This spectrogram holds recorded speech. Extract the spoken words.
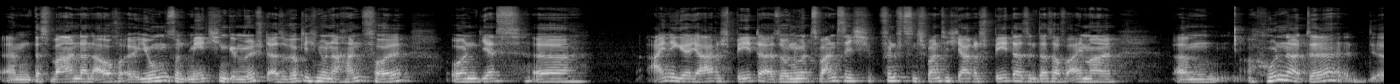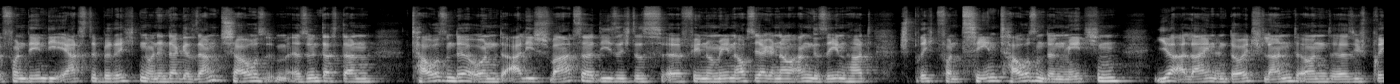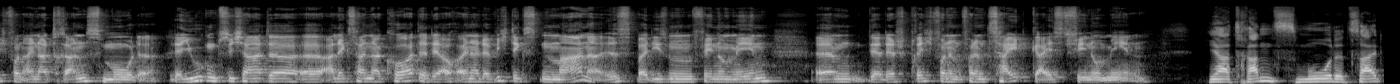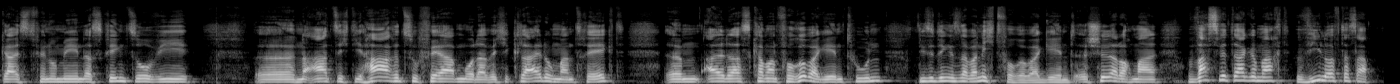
ähm, das waren dann auch äh, Jungs und Mädchen gemischt, also wirklich nur eine Handvoll. Und jetzt, äh, einige Jahre später, also nur 20, 15, 20 Jahre später, sind das auf einmal ähm, Hunderte, von denen die Ärzte berichten. Und in der Gesamtschau sind das dann Tausende und Ali Schwarzer, die sich das äh, Phänomen auch sehr genau angesehen hat, spricht von Zehntausenden Mädchen, ihr allein in Deutschland und äh, sie spricht von einer Transmode. Der Jugendpsychiater äh, Alexander Korte, der auch einer der wichtigsten Mahner ist bei diesem Phänomen, ähm, der, der spricht von einem, von einem Zeitgeistphänomen. Ja, Transmode, Zeitgeistphänomen, das klingt so wie eine Art, sich die Haare zu färben oder welche Kleidung man trägt. Ähm, all das kann man vorübergehend tun. Diese Dinge sind aber nicht vorübergehend. Äh, schilder doch mal, was wird da gemacht? Wie läuft das ab?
